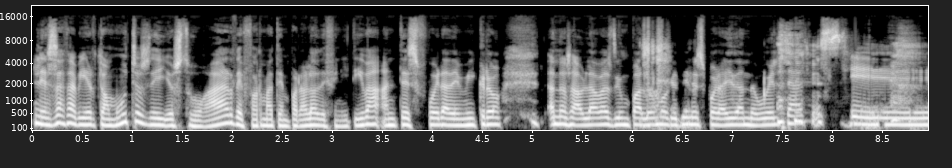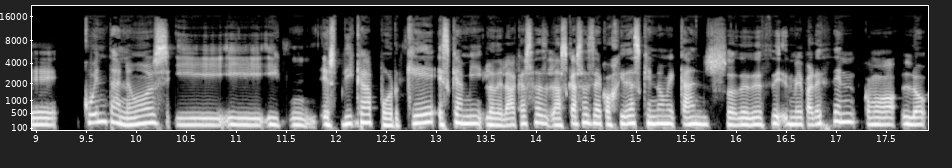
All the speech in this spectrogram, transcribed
les has abierto a muchos de ellos tu hogar de forma temporal o definitiva, antes fuera de micro nos hablabas de un palomo que tiene por ahí dando vueltas. Eh, cuéntanos y, mm, explica por qué. Es que a mí lo de las casas de acogida es que no me canso de decir, me parecen como lo,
